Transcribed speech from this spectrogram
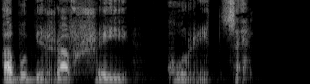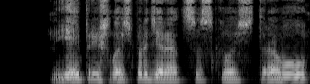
об убежавшей курице. Ей пришлось продираться сквозь траву,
